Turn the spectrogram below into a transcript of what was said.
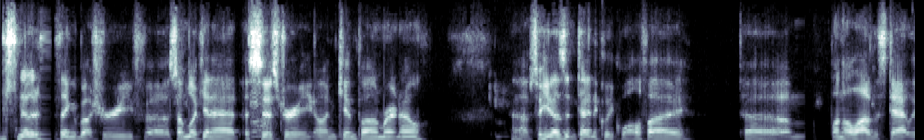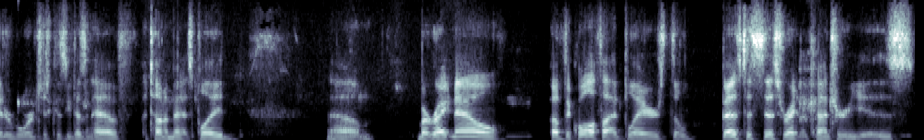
Just another thing about Sharife. Uh, so I'm looking at assist rate on KenPom right now. Uh, so he doesn't technically qualify um, on a lot of the stat leaderboards just because he doesn't have a ton of minutes played. Um, but right now, of the qualified players, the best assist rate in the country is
